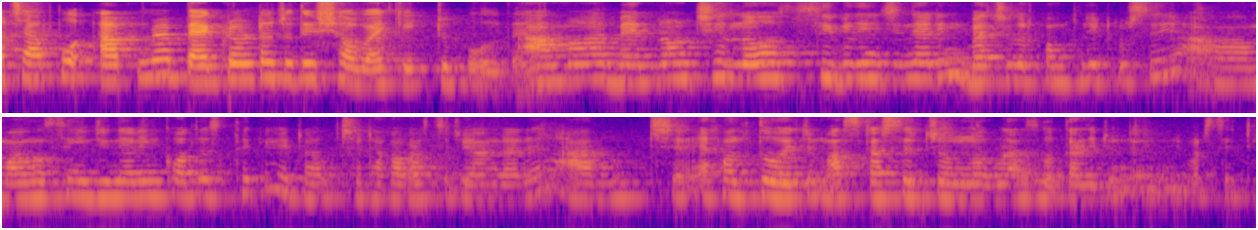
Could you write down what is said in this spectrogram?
আচ্ছা আপু আপনার ব্যাকগ্রাউন্ডটা যদি সবাইকে একটু বলতেন। আমার ব্যাকগ্রাউন্ড ছিল সিভিল ইঞ্জিনিয়ারিং ব্যাচেলর কমপ্লিট করছি ময়মনসিং ইঞ্জিনিয়ারিং কলেজ থেকে এটা হচ্ছে ঢাকা ভার্সিটির আন্ডারে আর হচ্ছে এখন তো ওই যে মাস্টার্সের জন্য Glasgow Californian university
